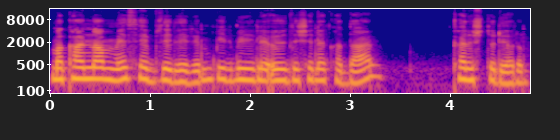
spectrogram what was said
Makarnam ve sebzelerim birbiriyle özdeşene kadar karıştırıyorum.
